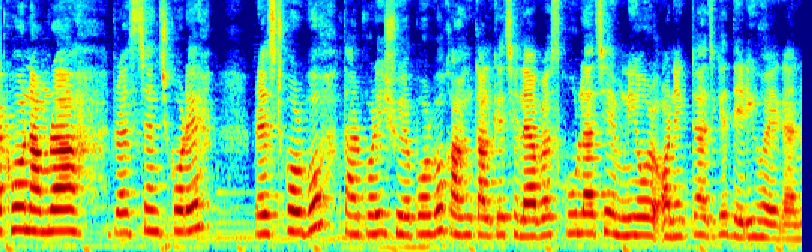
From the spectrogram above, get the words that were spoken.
এখন আমরা ড্রেস চেঞ্জ করে রেস্ট করব, তারপরেই শুয়ে পড়ব। কারণ কালকে ছেলে আবার স্কুল আছে, এমনি ওর অনেকটা আজকে দেরি হয়ে গেল।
